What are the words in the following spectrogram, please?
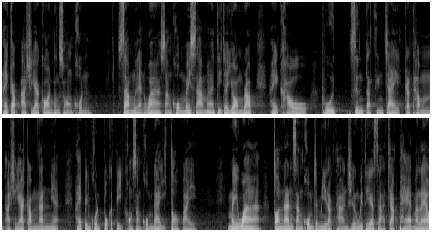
ให้กับอาชญากรทั้งสองคนเสมือนว่าสังคมไม่สามารถที่จะยอมรับให้เขาผู้ซึ่งตัดสินใจกระทำอาชญากรรมนั้นเนี่ยให้เป็นคนปกติของสังคมได้อีกต่อไป ไม่ว่าตอนนั้นสังคมจะมีหลักฐานเชิงวิทยาศาสตร์จากแพทย์มาแล้ว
